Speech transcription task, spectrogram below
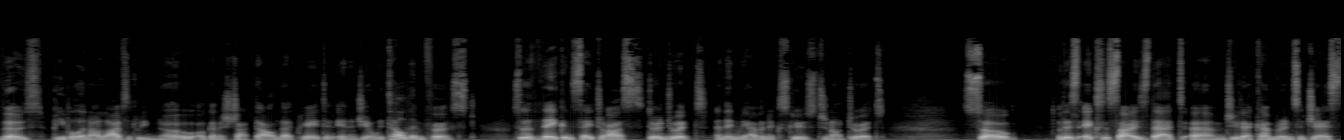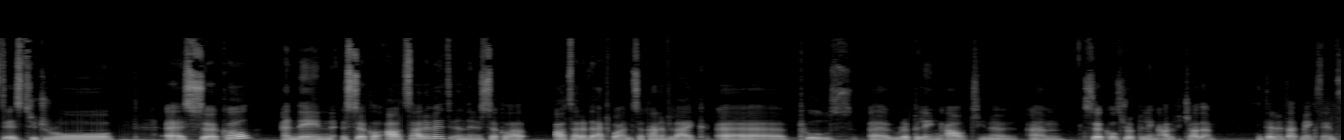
those people in our lives that we know are going to shut down that creative energy. And we tell them first so that they can say to us, don't do it. And then we have an excuse to not do it. So, this exercise that um, Julia Cameron suggests is to draw a circle and then a circle outside of it and then a circle outside of that one. So, kind of like uh, pools uh, rippling out, you know, um, circles rippling out of each other. I don't know if that makes sense.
